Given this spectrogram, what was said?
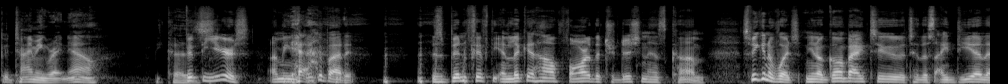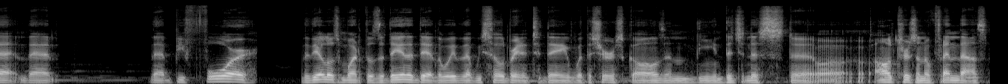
good timing right now because 50 years. I mean, Yeah. think about it. It's been 50 and look at how far the tradition has come. Speaking of which, you know, going back to to this idea that that that before the Dia de los Muertos, the Day of the Dead, the way that we celebrate it today with the sugar skulls and the indigenous uh, altars and ofrendas.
